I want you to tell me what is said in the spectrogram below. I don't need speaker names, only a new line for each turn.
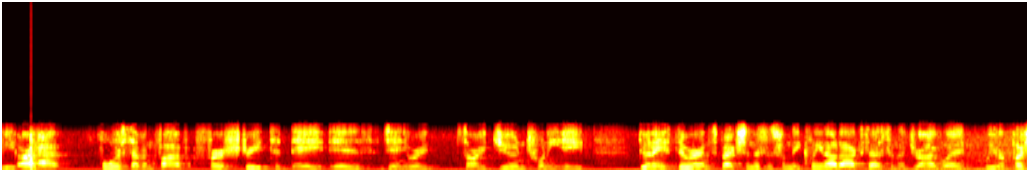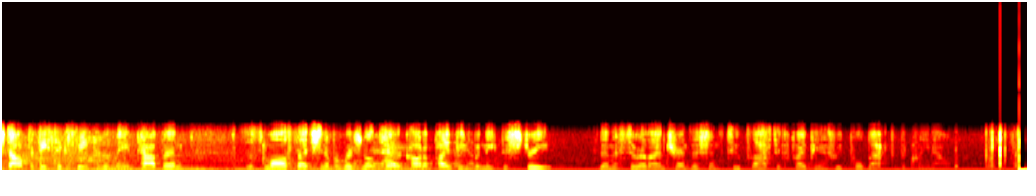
We are at 475 First Street. Today is January, sorry, June 28th. Doing a sewer inspection. This is from the clean out access in the driveway. We are pushed out 56 feet to the main tap-in. There's a small section of original terracotta piping beneath the street. Then the sewer line transitions to plastic piping as we pull back to the clean out.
